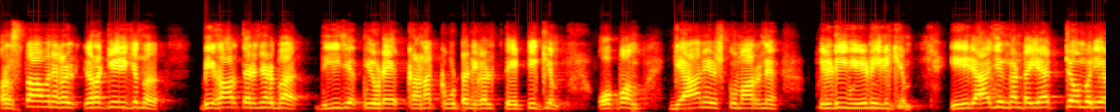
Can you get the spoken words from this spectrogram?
പ്രസ്താവനകൾ ഇറക്കിയിരിക്കുന്നത്. ബീഹാർ തെരഞ്ഞെടുപ്പ് ബി ജെ പിയുടെ കണക്കുകൂട്ടലുകൾ തെറ്റിക്കും. ഒപ്പം ജ്ഞാനേഷ് കുമാറിന് പിടി വീണിരിക്കും ഈ രാജ്യം കണ്ട ഏറ്റവും വലിയ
